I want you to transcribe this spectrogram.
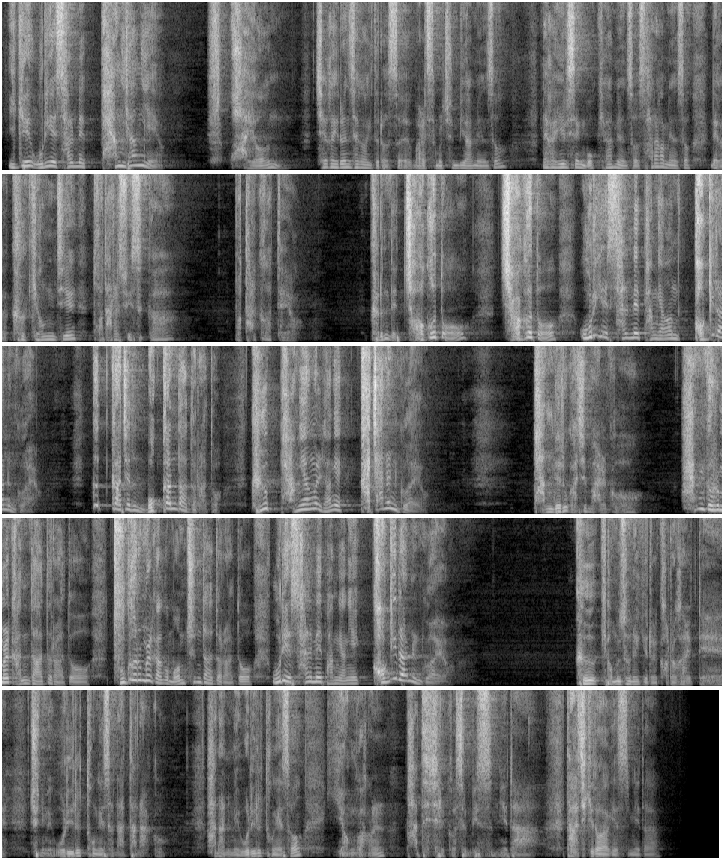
이게 우리의 삶의 방향이에요. 과연 제가 이런 생각이 들었어요. 말씀을 준비하면서 내가 일생 목회하면서 살아가면서 내가 그 경지에 도달할 수 있을까? 못할 것 같아요. 그런데 적어도, 적어도 우리의 삶의 방향은 거기라는 거예요. 끝까지는 못 간다 하더라도 그 방향을 향해 가자는 거예요. 반대로 가지 말고 한 걸음을 간다 하더라도 두 걸음을 가고 멈춘다 하더라도 우리의 삶의 방향이 거기라는 거예요. 그 겸손의 길을 걸어갈 때 주님이 우리를 통해서 나타나고 하나님이 우리를 통해서 영광을 받으실 것을 믿습니다. 다 같이 기도하겠습니다.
